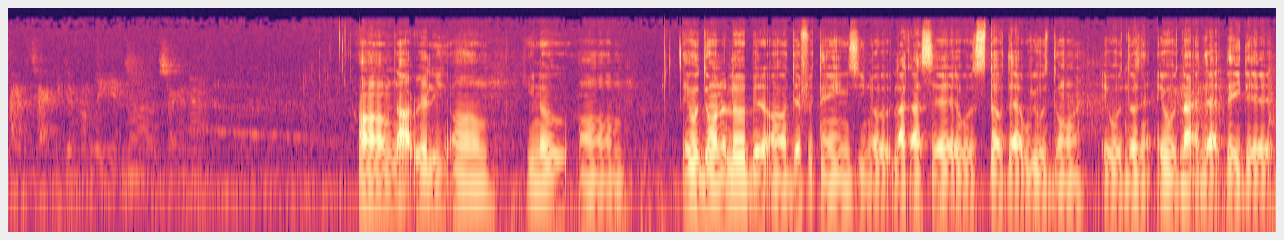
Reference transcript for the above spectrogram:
kind of attacked you differently in uh, the second half. Um, not really. Um, you know, um, they were doing a little bit uh, different things. You know, like I said, it was stuff that we was doing. It was doesn't. It was nothing that they did.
